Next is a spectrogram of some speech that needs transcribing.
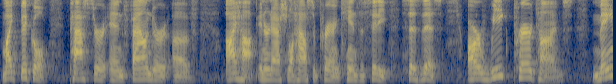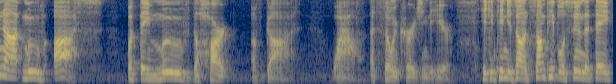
Mike Bickle, pastor and founder of IHOP, International House of Prayer in Kansas City, says this Our weak prayer times may not move us, but they move the heart of God. Wow, that's so encouraging to hear. He continues on. Some people assume that they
